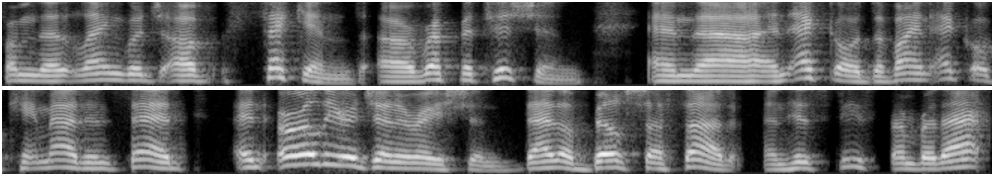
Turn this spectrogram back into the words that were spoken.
from the language of second, uh, repetition. And uh, an echo, divine echo came out and said, an earlier generation, that of Belshazzar and his feast, remember that?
